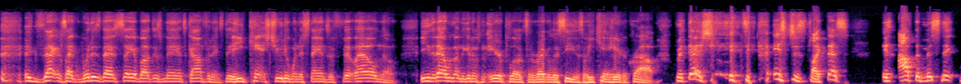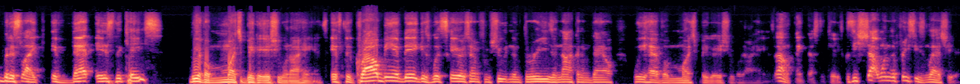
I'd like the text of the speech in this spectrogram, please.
Exactly. It's like, what does that say about this man's confidence that he can't shoot it when the stands are filled? Hell no. Either that, we're going to get him some earplugs in the regular season so he can't hear the crowd. But that shit, it's just like that's it's optimistic, but it's like if that is the case, we have a much bigger issue in our hands. If the crowd being big is what scares him from shooting them threes and knocking them down, we have a much bigger issue with our hands. I don't think that's the case because he shot one in the preseason last year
